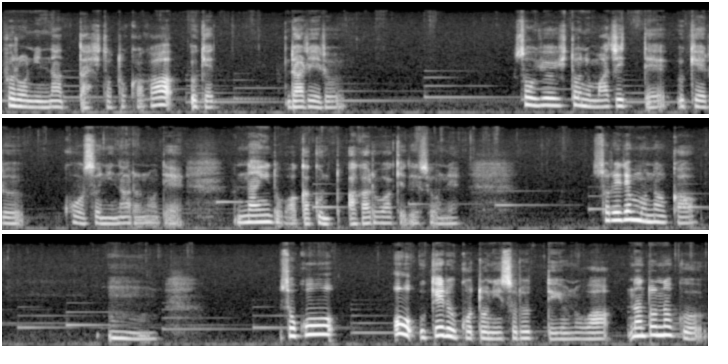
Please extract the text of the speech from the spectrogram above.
プロになった人とかが受けられるそういう人に混じって受けるコースになるので難易度はガクンと上がるわけですよね。それでもなんかうんそこを受けることにするっていうのはなんとなく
